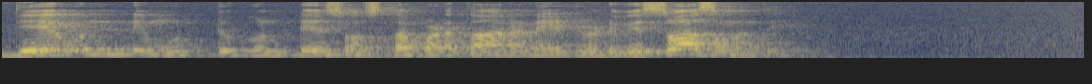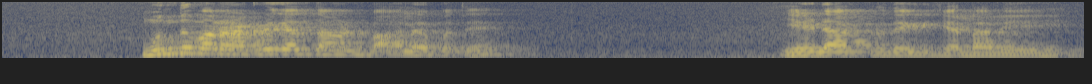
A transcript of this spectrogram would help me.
దేవుణ్ణి ముట్టుకుంటే స్వస్థపడతాననేటువంటి విశ్వాసం ఉంది ముందు మనం ఎక్కడికి వెళ్తామంటే బాగాలేకపోతే? ఏ డాక్టర్ దగ్గరికి వెళ్ళాలి?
